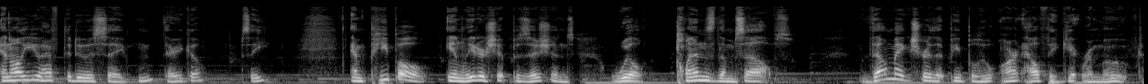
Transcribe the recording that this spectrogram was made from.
And all you have to do is say, hmm, There you go. See? And people in leadership positions will cleanse themselves. They'll make sure that people who aren't healthy get removed.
